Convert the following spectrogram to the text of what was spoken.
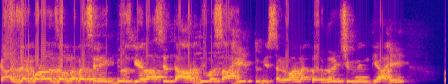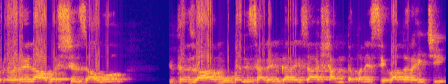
काल जर कोणाला जमलं नसेल एक दिवस गेला असेल तर आठ दिवस आहे. तुम्ही सर्वांना कळकळीची विनंती आहे प्रहरेला अवश्य जावं. तिथं जा मोबाईल सायलेंट करायचा शांतपणे सेवा करायची.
